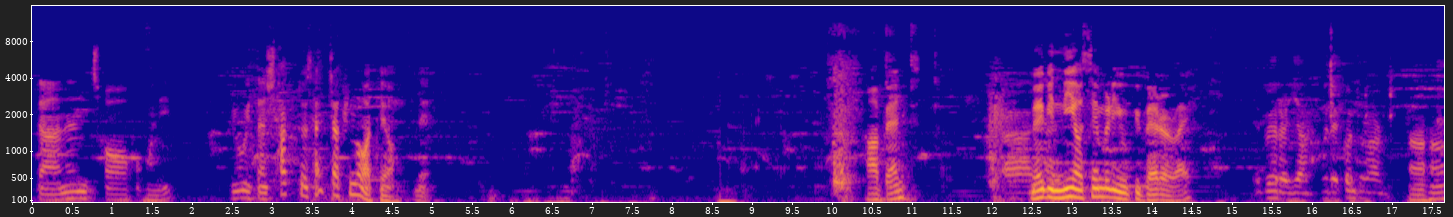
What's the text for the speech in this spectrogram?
일단은 저 부분이 그리고 일단 샥도 살짝 핀 것 같아요. 네. 아, bent? Uh, Maybe knee assembly would be better, right? better, yeah, with a control arm. 어허.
